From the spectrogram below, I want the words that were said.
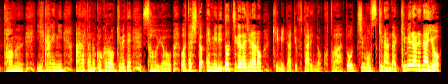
トム、いい加減にあなたの心を決めて、そうよ、私とエミリーどっちが大事なの？君たち二人のことはどっちも好きなんだ、決められないよ。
